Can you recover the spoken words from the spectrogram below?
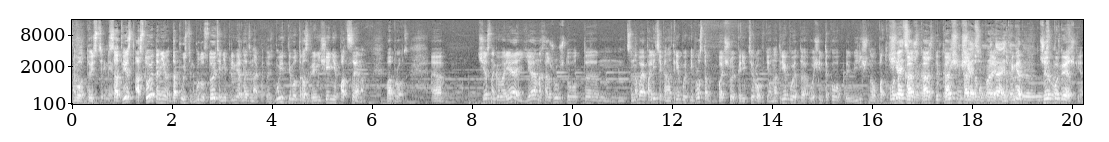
Вот, то есть, Примерно. соответственно, а стоят они, допустим, будут стоить они примерно одинаково. То есть, будет ли вот разграничение по ценам? Вопрос. Честно говоря, я нахожу, что вот э, ценовая политика, она требует не просто большой корректировки, она требует э, очень такого личного подхода к кажд- кажд- очень каждому проекту. да, Например, JRPG-шки,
